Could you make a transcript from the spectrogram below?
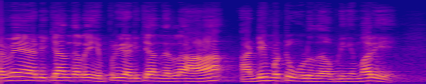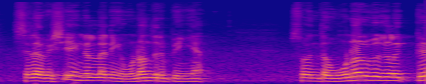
எவன் அடிக்கான்னு தெரில எப்படி அடிக்கான்னு தெரில ஆனால் அடி மட்டும் உழுது அப்படிங்கிற மாதிரி சில விஷயங்களில் நீங்கள் உணர்ந்திருப்பீங்க. ஸோ இந்த உணர்வுகளுக்கு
